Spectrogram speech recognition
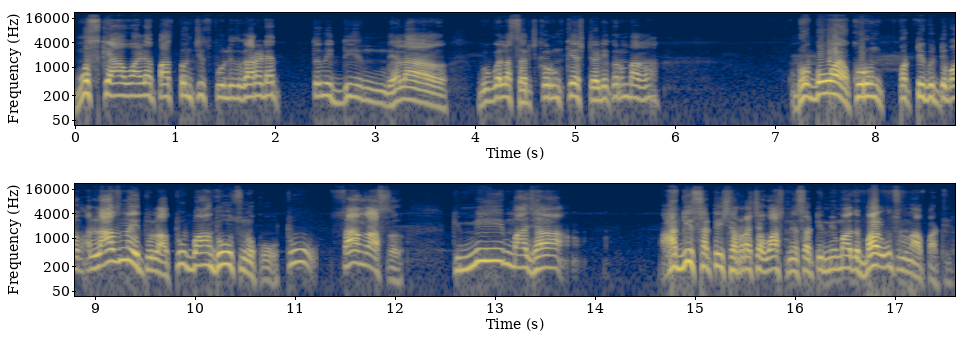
मोसक्या आवाळ्या पाच पंचवीस पोलीस गारड्यात. तुम्ही दि ह्याला गुगलला सर्च करून केस स्टडी करून बघा. डोबोवा करून पट्टी बिट्टी बांध लाज नाही तुला. तू बांधूच नको. तू सांग असं की मी माझ्या आगीसाठी शरीराच्या वाचण्यासाठी मी माझं बाळ उचलून आपटलं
